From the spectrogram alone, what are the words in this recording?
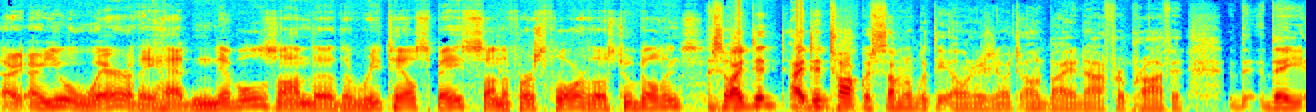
are, are you aware they had nibbles on the, the retail space on the first floor of those two buildings? So I did. I did talk with someone with the owners. You know, it's owned by a not-for-profit. They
